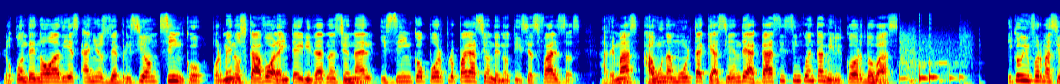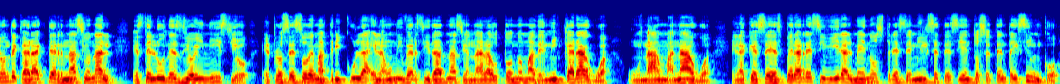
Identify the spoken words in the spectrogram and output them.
lo condenó a 10 años de prisión, 5 por menoscabo a la integridad nacional y 5 por propagación de noticias falsas, además a una multa que asciende a casi 50 mil córdobas. Y con información de carácter nacional, este lunes dio inicio el proceso de matrícula en la Universidad Nacional Autónoma de Nicaragua, UNAM Managua, en la que se espera recibir al menos 13.775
